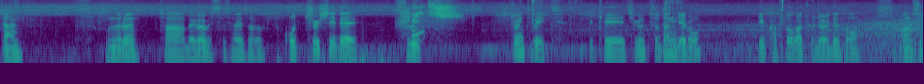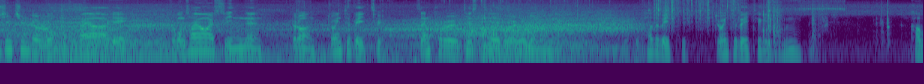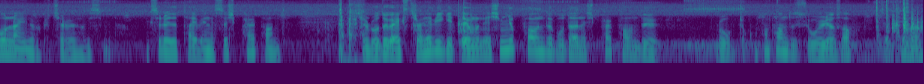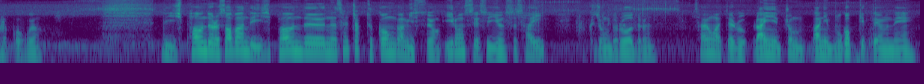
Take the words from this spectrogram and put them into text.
짠. 오늘은 자 메가비스사에서 곧 출시될 스위치 조인트 베이트 이렇게 지금 두 단계로 립 각도가 조절돼서 어, 수심층별로 다양하게 조금 사용할 수 있는 그런 조인트 베이트 샘플을 테스트해 볼 예정입니다. 하드 베이트, 조인트 베이트이기 때문에 카본 라인으로 교체를 하겠습니다. 엑스레드 타입 NS 18파운드. 지금 로드가 엑스트라 헤비이기 때문에 16파운드보다는 18파운드로 조금 한 파운드씩 올려서 세팅을 할 거고요. 근데 20파운드를 써봤는데 20파운드는 살짝 두꺼운 감이 있어요. 1온스에서 2온스 사이 그 정도 루어들은 사용할 때 루- 라인이 좀 많이 무겁기 때문에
